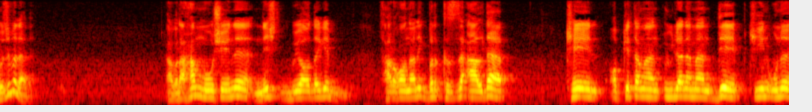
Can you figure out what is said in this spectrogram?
o'zi biladi. abraham mosheni nesh bu yoqdagi farg'onalik bir qizni aldab kel olib ketaman uylanaman deb keyin uni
